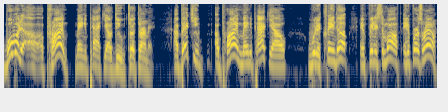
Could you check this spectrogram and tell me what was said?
what would a, a prime Manny Pacquiao do to a Thurman? I bet you a prime Manny Pacquiao would have cleaned up and finished him off in the first round.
